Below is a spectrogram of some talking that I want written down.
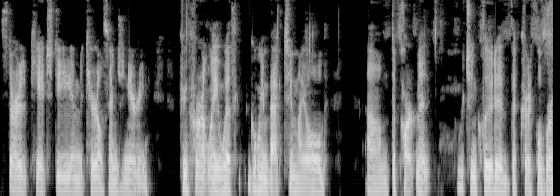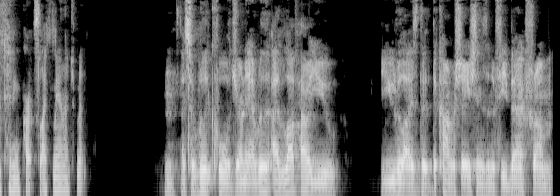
started a PhD in materials engineering concurrently with going back to my old um, department, which included the critical rotating parts life management. Mm, that's a really cool journey. I really I love how you, utilize the, the conversations and the feedback from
